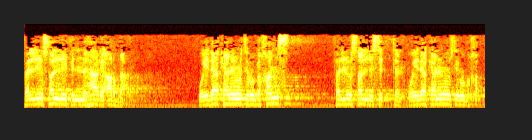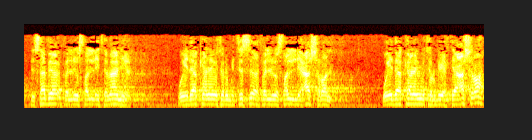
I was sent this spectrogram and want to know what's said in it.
فليصلي في النهار أربعا وإذا كان يوتر بخمس فليصلي ستا. وإذا كان يوتر بسبع فليصلي ثمانيا وإذا كان يوتر بتسع فليصلي عشرا. وإذا كان يوتر بإحدى عشرة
